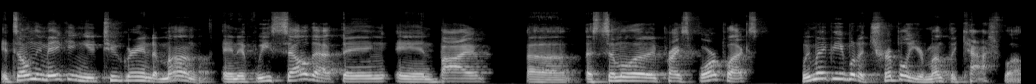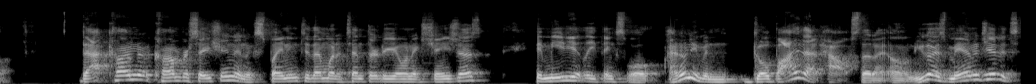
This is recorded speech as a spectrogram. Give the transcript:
it's only making you two grand a month. And if we sell that thing and buy uh, a similarly priced fourplex, we might be able to triple your monthly cash flow. That kind of conversation and explaining to them what a 1031 exchange does immediately thinks, well, I don't even go buy that house that I own. You guys manage it. It's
